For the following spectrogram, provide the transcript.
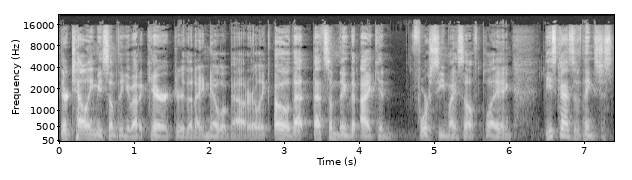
they're telling me something about a character that I know about, or like, oh, that that's something that I could foresee myself playing. These kinds of things just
